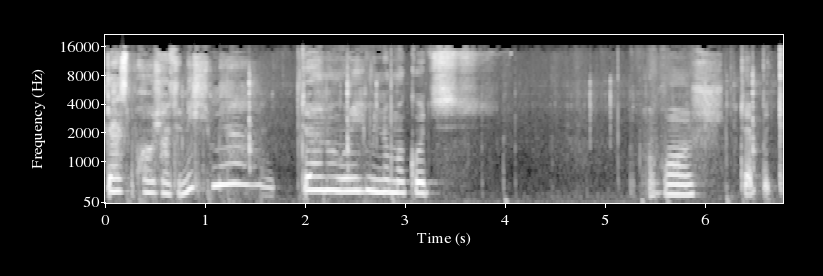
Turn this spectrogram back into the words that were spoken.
Das brauche ich also nicht mehr. Dann hole ich mir noch mal kurz Orange Teppich.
